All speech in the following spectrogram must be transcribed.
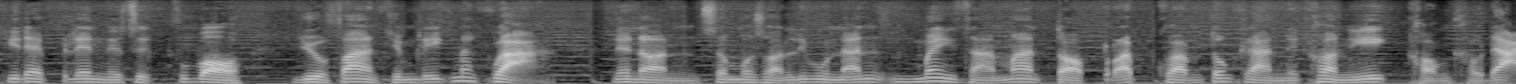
ที่ได้ไปเล่นในศึกฟุตบอลยูฟ่าแชมเปี้ยนลีกมากกว่า แน่นอนสโมสรลิเวอร์พูลนั้นไม่สามารถตอบรับความต้องการในข้อนี้ของเขาได้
